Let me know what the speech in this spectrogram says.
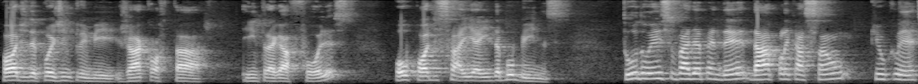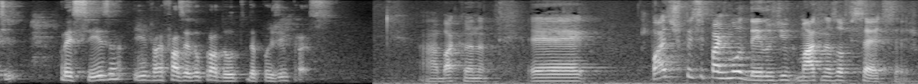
Pode depois de imprimir já cortar e entregar folhas ou pode sair ainda bobinas. Tudo isso vai depender da aplicação que o cliente precisa e vai fazer do produto depois de impresso. Ah, bacana. É, quais os principais modelos de máquinas offset, Sérgio?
